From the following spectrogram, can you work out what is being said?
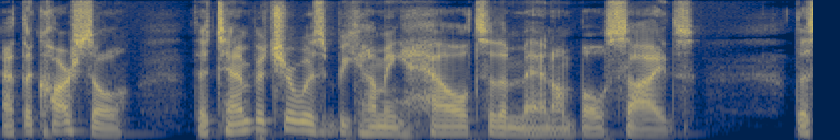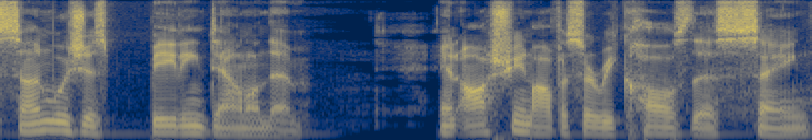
At the Carso, the temperature was becoming hell to the men on both sides. The sun was just beating down on them. An Austrian officer recalls this, saying,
